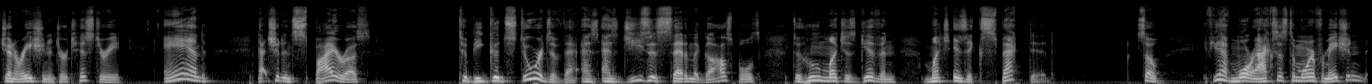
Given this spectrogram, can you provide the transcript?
generation in church history. And that should inspire us to be good stewards of that. As, as Jesus said in the Gospels, to whom much is given, much is expected. So, if you have more access to more information,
